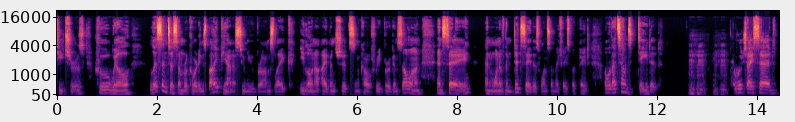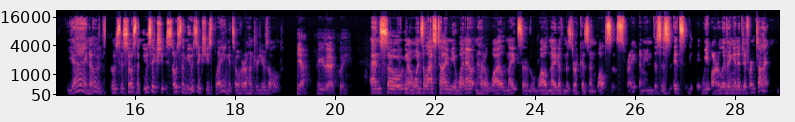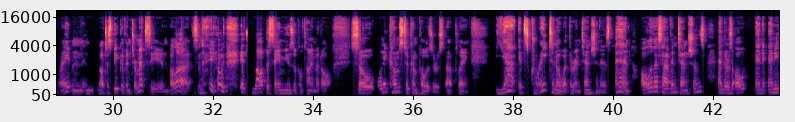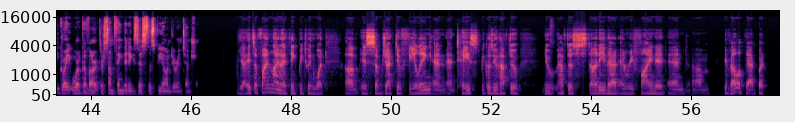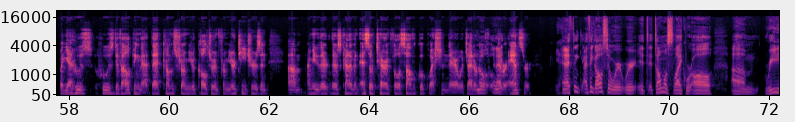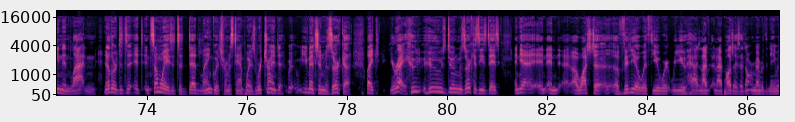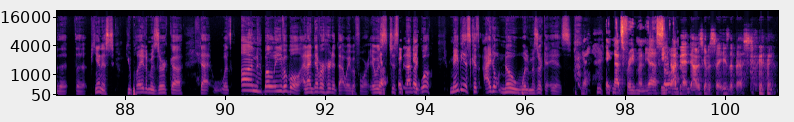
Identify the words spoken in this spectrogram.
teachers who will listen to some recordings by pianists who knew Brahms, like Ilona Eibenschütz and Carl Friedberg and so on, and say, and one of them did say this once on my Facebook page, oh, well, that sounds dated. Mm-hmm, mm-hmm. Which I said, yeah, I know. So's, so's the music. She, so's the music she's playing. It's over hundred years old. Yeah, exactly. And so, you know, when's the last time you went out and had a wild night, a wild night of mazurkas and waltzes, right? I mean, this is it's we are living in a different time, right? And, and not to speak of intermezzi and ballades, and you know, it's not the same musical time at all. So, when it comes to composers uh, playing, yeah, it's great to know what their intention is. And all of us have intentions, and there's all in any great work of art, there's something that exists that's beyond your intention. Yeah, it's a fine line, I think, between what um, is subjective feeling and and taste because you have to you have to study that and refine it and um, develop that. But but yet who's who's developing that? That comes from your culture and from your teachers. And um, i mean there, there's kind of an esoteric philosophical question there which i don't well, know if we'll ever I, answer. And i think i think also we're we're it's, it's almost like we're all um, reading in Latin. In other words, it's a, it, in some ways it's a dead language from a standpoint. Is we're trying to. You mentioned mazurka. Like you're right. Who who's doing mazurkas these days? And yeah, and and I watched a, a video with you where, where you had, and I and I apologize, I don't remember the name of the the pianist. You played a mazurka that was unbelievable, and I'd never heard it that way before. It was yeah. just, and I'm like, well, maybe it's because I don't know what a mazurka is. yeah, Ignaz Friedman. Yeah, so he, I, bet, I was going to say he's the best.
